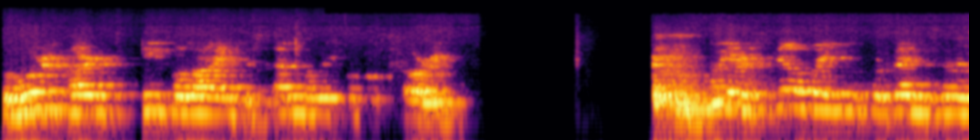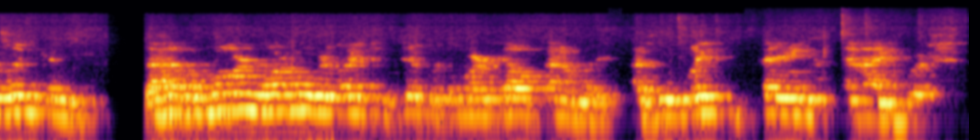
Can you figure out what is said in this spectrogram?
who work hard to keep alive this unbelievable story. We are still waiting for Benjamin Lincoln to have a more normal relationship with the Markel family as we wait in pain and anguish.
